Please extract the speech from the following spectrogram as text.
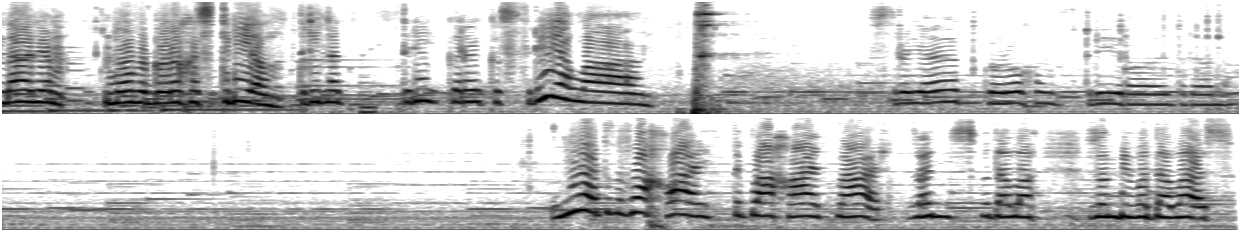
Нам дали новый горохострел. Три на три горохострела. Стреляет горохом в три ряда. Нет, ты плохой, ты плохая тварь. Зомби водолаз, зомби водолаз.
